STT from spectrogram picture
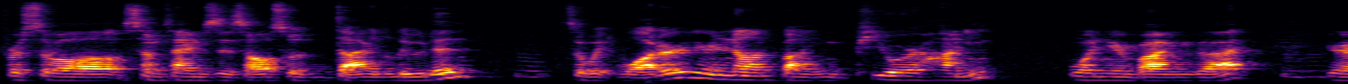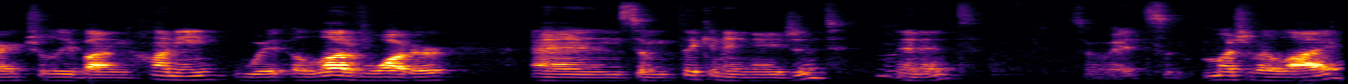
first of all sometimes is also diluted. Mm. So with water you're not buying pure honey when you're buying that. Mm-hmm. You're actually buying honey with a lot of water and some thickening agent mm. in it. So it's much of a lie.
